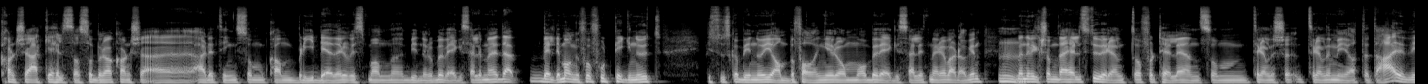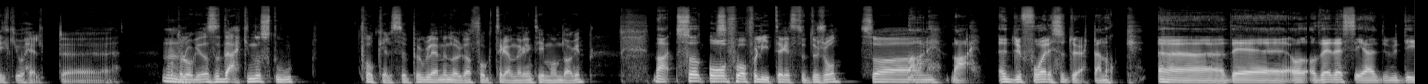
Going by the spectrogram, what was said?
Kanskje er ikke helsa så bra, kanskje er det ting som kan bli bedre hvis man begynner å bevege seg litt mer. Det er Veldig mange får fort piggene ut hvis du skal begynne å gi anbefalinger om å bevege seg litt mer i hverdagen. Men det virker som det er helt urent å fortelle en som trener, trener mye, at dette her virker jo helt uh, patologisk. Altså, det er ikke noe stort folkehelseproblem i Norge at folk trener en time om dagen. Nei, så Og får for lite restitusjon. Så Nei, nei. Du får restituert deg nok. Uh, det, og det, det sier jeg de, de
